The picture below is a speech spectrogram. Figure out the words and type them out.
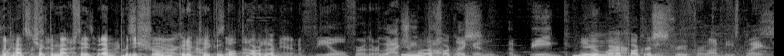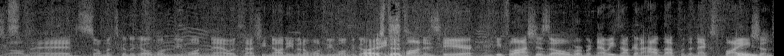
would have to check the map state, but I'm pretty sure he could have taken bot tower that feel for the you motherfuckers. Got, like, a, a big you motherfuckers. for a lot of these players. Summit, Summit's gonna go one v one now. It's actually not even a one v one because oh, Basebon is here. He flashes over, but now he's not gonna have that for the next fight. Mm. And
